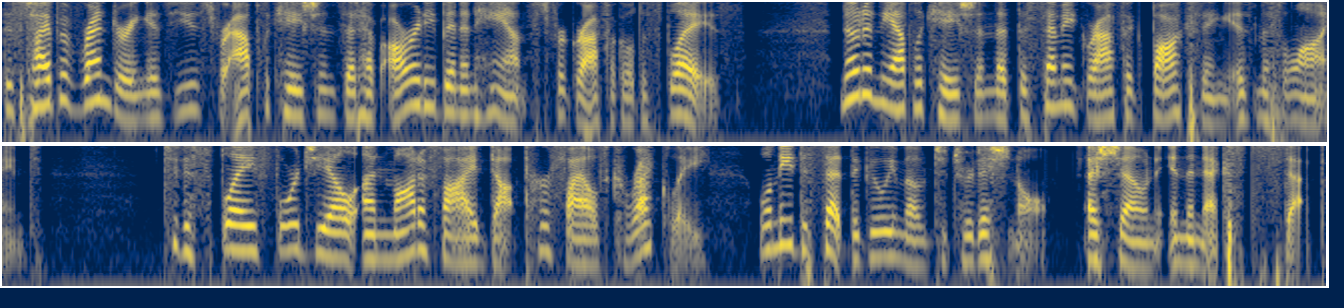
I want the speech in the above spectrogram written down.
This type of rendering is used for applications that have already been enhanced for graphical displays. Note in the application that the semi-graphic boxing is misaligned. To display 4GL unmodified .per files correctly, we'll need to set the GUI mode to traditional, as shown in the next step.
